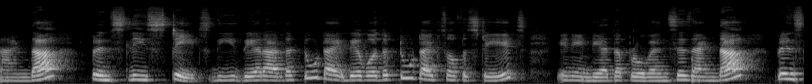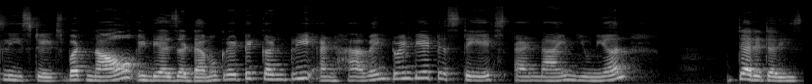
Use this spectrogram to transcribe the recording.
and the princely states. The, there are the two type, there were the two types of states in India, the provinces and the princely states. But now India is a democratic country and having 28 states and 9 union territories.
